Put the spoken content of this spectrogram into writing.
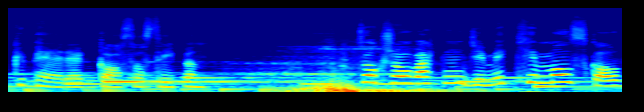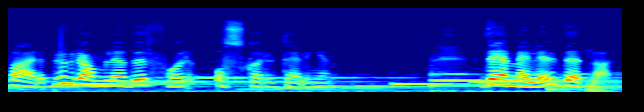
okkupere Gazastripen. Talkshow-verten Jimmy Kimmel skal være programleder for Oscar-utdelingen. Det melder Deadline.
